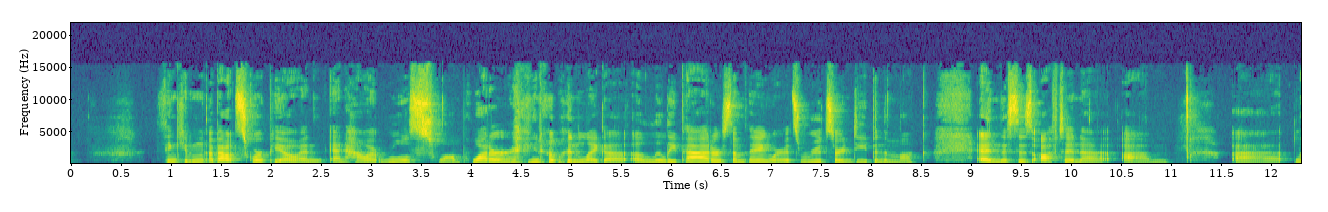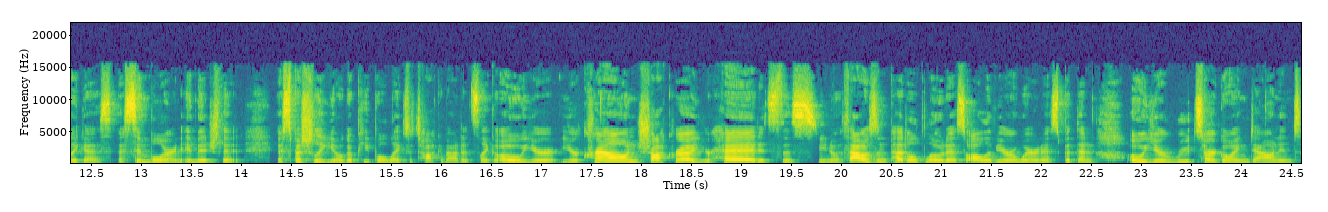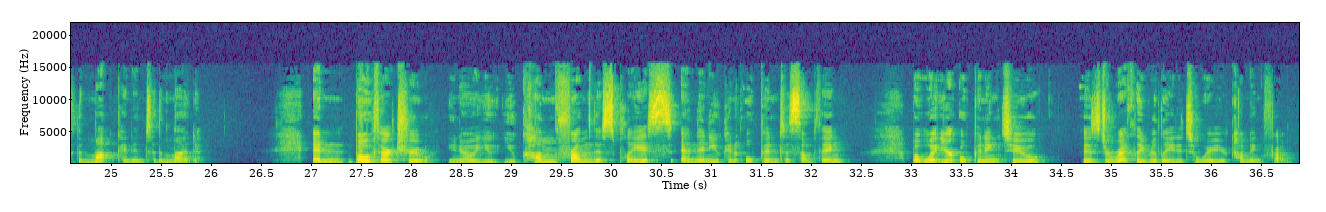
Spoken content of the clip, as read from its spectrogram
Thinking about Scorpio and, and how it rules swamp water, you know, in like a, a lily pad or something where its roots are deep in the muck. And this is often a, um, uh, like a, a, symbol or an image that especially yoga people like to talk about. It's like, oh, your your crown chakra, your head, it's this, you know, thousand petaled lotus, all of your awareness, but then, oh, your roots are going down into the muck and into the mud and both are true you know you you come from this place and then you can open to something but what you're opening to is directly related to where you're coming from.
